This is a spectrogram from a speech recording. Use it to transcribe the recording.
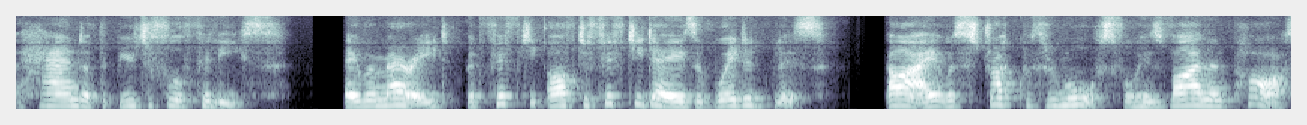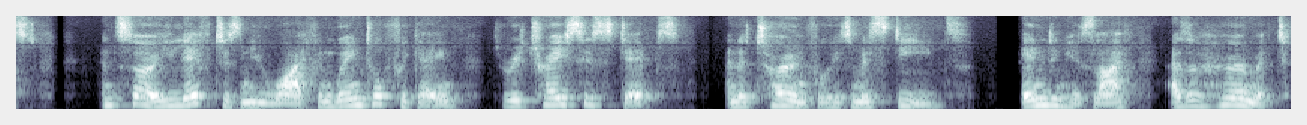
the hand of the beautiful Felice. They were married, but 50, after 50 days of wedded bliss, Guy was struck with remorse for his violent past, and so he left his new wife and went off again to retrace his steps and atone for his misdeeds, ending his life as a hermit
